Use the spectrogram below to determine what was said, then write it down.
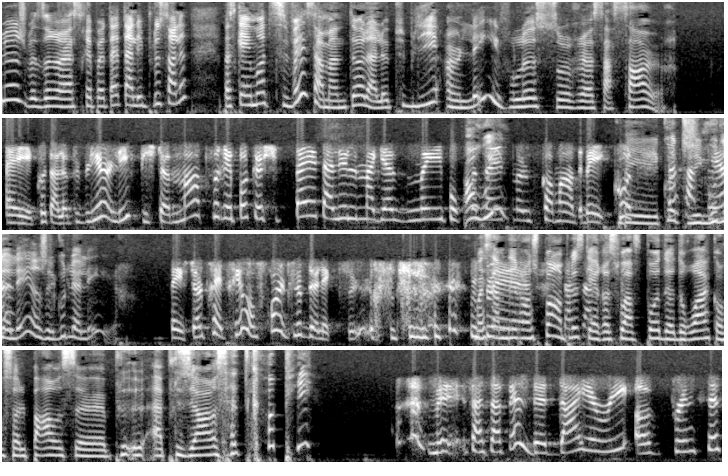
là. Je veux dire, elle serait peut-être allée plus solide. Parce qu'elle est motivée, Samantha, là. Elle a publié un livre, là, sur euh, sa sœur. Hey, écoute, elle a publié un livre, puis je te mentirais pas que je suis peut-être allée le magasiner pour Ah peut-être me le commander. Ben, écoute, Ben, écoute, j'ai le goût de le lire, j'ai le goût de le lire. Ben, je te le prêterai, on fera un club de lecture, si tu veux. Moi, ça me dérange pas, en ça plus, qu'elle reçoive pas de droit qu'on se le passe euh, plus- à plusieurs, cette. Mais ça s'appelle The Diary of Princess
